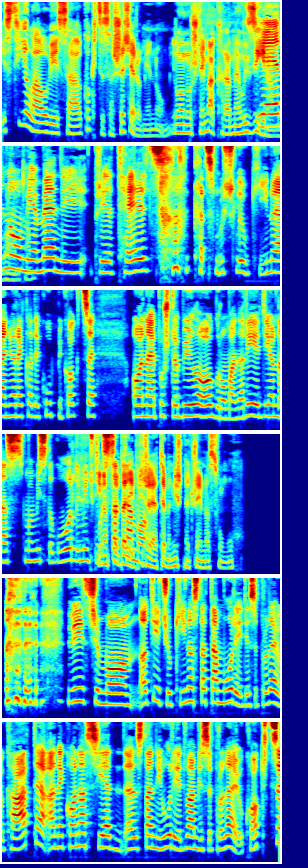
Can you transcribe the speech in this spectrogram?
jesi ti jela ove sa kokice sa šećerom jednom? Ili ono što ima karameliziran? Jednom je meni prijateljica, kad smo išli u kino, ja njoj rekla da kupi kokce, ona je, pošto je bilo ogroman red i onda smo mi se dogovorili, mi ćemo sad dalje tamo, pričaj, ja tebe ništa ne čujem na svom uhu. vi ćemo otići u kino, sta tamo ured gdje se prodaju karte, a neko ona sjed, stani ured vam gdje se prodaju kokice.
